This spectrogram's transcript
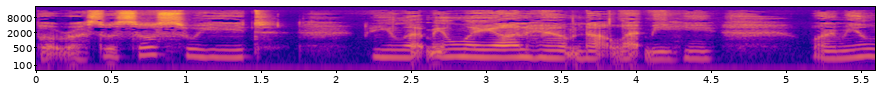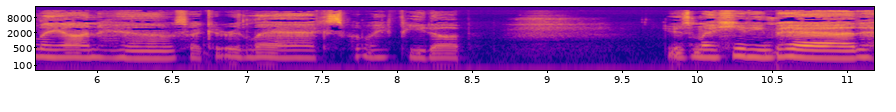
But Russ was so sweet. He let me lay on him. Not let me, he wanted me to lay on him so I could relax, put my feet up, use my heating pad.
